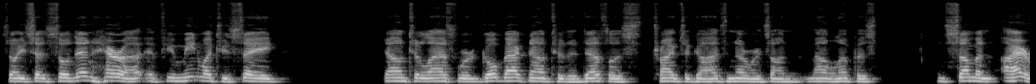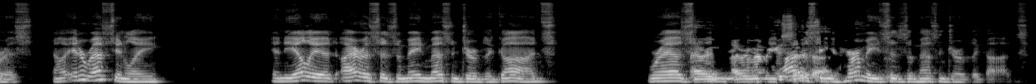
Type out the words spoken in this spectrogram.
So he says, So then, Hera, if you mean what you say, down to the last word, go back now to the deathless tribes of gods, in other words, on Mount Olympus, and summon Iris. Now, interestingly, in the Iliad, Iris is the main messenger of the gods, whereas I, re- I remember you the said Odyssey, that. Hermes is the messenger of the gods.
